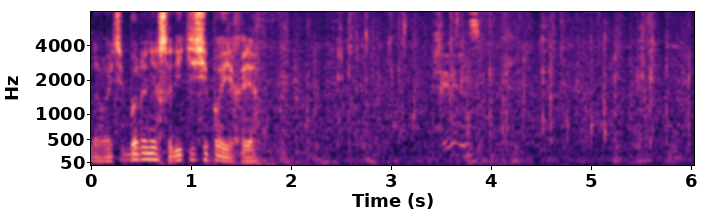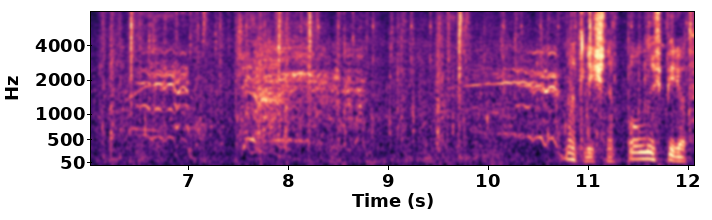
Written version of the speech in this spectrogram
Давайте, барыня, садитесь и поехали. Отлично, полный вперед.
